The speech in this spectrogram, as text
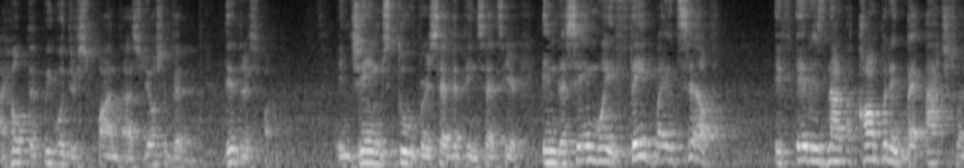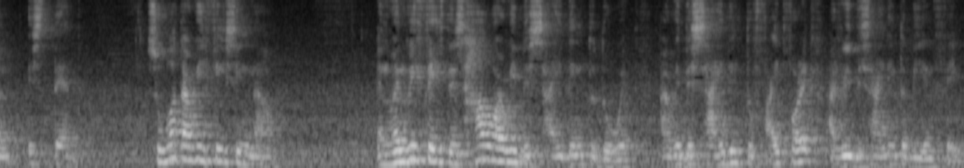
I hope that we would respond as Joshua did respond. In James 2, verse 17 says here, In the same way, faith by itself, if it is not accompanied by action, is dead. So what are we facing now? And when we face this, how are we deciding to do it? Are we deciding to fight for it? Are we deciding to be in faith?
